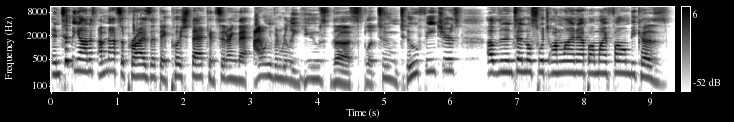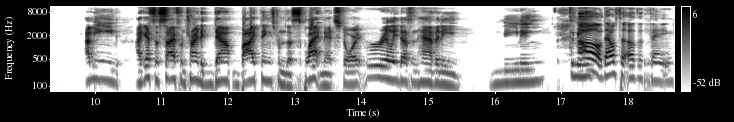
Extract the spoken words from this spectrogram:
and to be honest, I'm not surprised that they pushed that, considering that I don't even really use the Splatoon 2 features of the Nintendo Switch Online app on my phone because, I mean, I guess aside from trying to down buy things from the Splatnet store, it really doesn't have any meaning to me. Oh, that was the other thing.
